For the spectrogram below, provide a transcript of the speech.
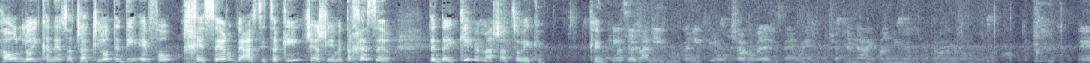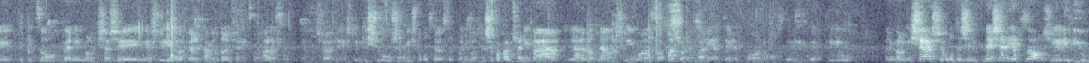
האור לא ייכנס עד שאת לא תדעי איפה חסר, ואז תצעקי שישלים את החסר. תדייקי במה שאת צועקת. כן. אני צריכה דיוק. אני כאילו עכשיו עומדת לסיים אה, חופשת לידה עם אני אה, בקיצור, ואני מרגישה שיש לי על הפרק כמה דברים שאני צריכה לעשות. למשל, יש לי גישור שמישהו רוצה לעשות, ואני מרגישה שכל פעם שאני באה לענות לאנשים או לעשות משהו, אני באה לי הטלפון או עושה לי, וכאילו, אני מרגישה שהוא רוצה שלפני שאני אחזור, שיהיה לי דיוק.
